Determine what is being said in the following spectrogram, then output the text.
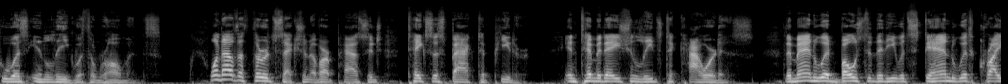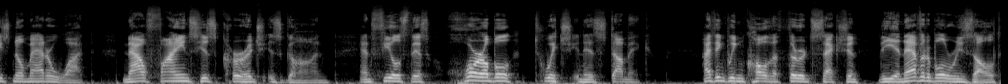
who was in league with the Romans. Well, now the third section of our passage takes us back to Peter. Intimidation leads to cowardice. The man who had boasted that he would stand with Christ no matter what now finds his courage is gone and feels this horrible twitch in his stomach. I think we can call the third section the inevitable result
